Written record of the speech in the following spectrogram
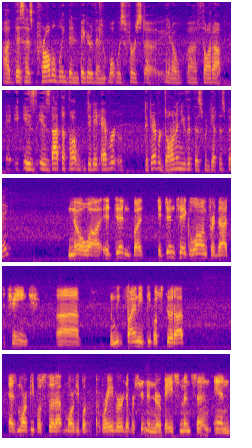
uh, this has probably been bigger than what was first, uh, you know, uh, thought up. Is is that the thought? Did it ever did it ever dawn on you that this would get this big? No, it didn't. But it didn't take long for that to change. Uh, when we finally people stood up, as more people stood up, more people braver that were sitting in their basements and and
